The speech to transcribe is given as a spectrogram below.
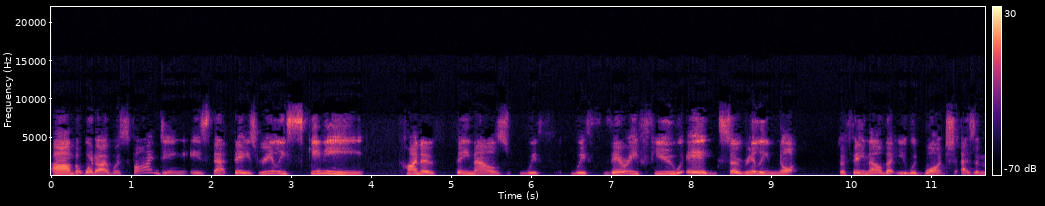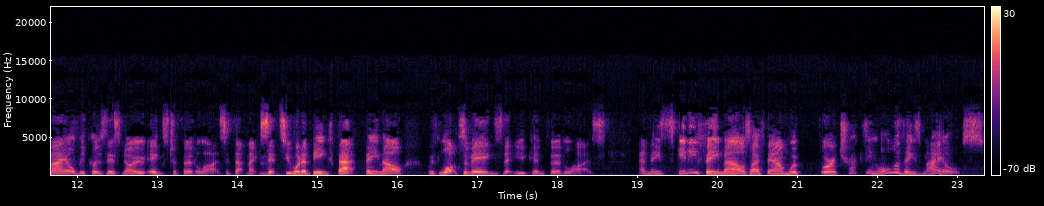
Um, but what I was finding is that these really skinny kind of females with with very few eggs, so really not the female that you would want as a male because there's no eggs to fertilize, if that makes mm. sense. You want a big fat female with lots of eggs that you can fertilize. And these skinny females I found were, were attracting all of these males.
